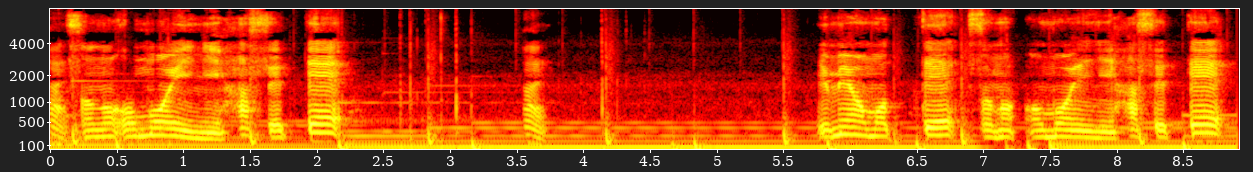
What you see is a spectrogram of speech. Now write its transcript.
はい。その思いに馳せて、はい。夢を持って、その思いに馳せて、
